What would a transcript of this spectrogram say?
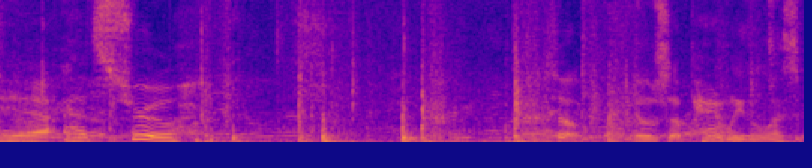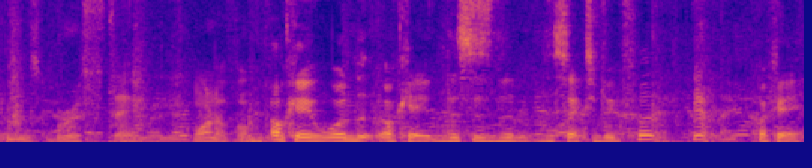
Yeah, that's true. So, it was apparently the lesbian's birthday. One of them. Okay, one. Okay, this is the the sexy Bigfoot. Yeah. Okay,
